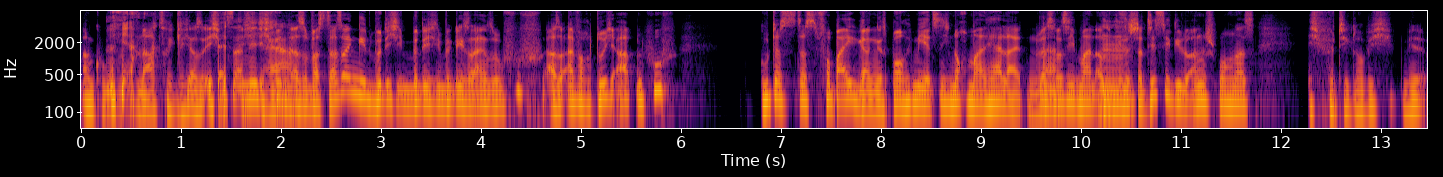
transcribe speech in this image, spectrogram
angucken, Ja. nachträglich. Also ich, Besser ich, nicht. ich Ja. finde, also was das angeht, würde ich, würde ich wirklich sagen, so, puh, also einfach durchatmen, puh. Gut, dass das vorbeigegangen ist, brauche ich mir jetzt nicht nochmal herleiten. Weißt du, Ja. was ich meine? Also Mhm. diese Statistik, die du angesprochen hast, ich würde die, glaube ich, mir,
